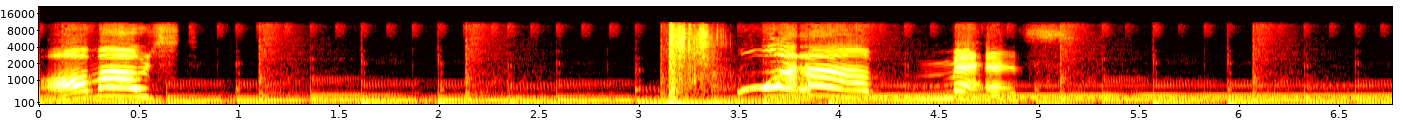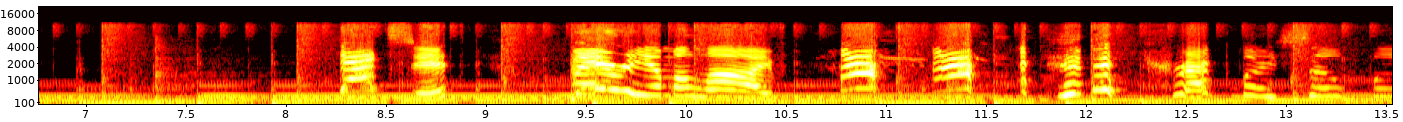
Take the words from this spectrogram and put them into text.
Almost! What a mess! That's it! Bury him alive! I cracked myself up.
